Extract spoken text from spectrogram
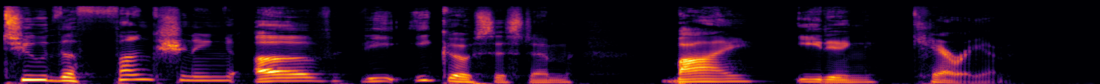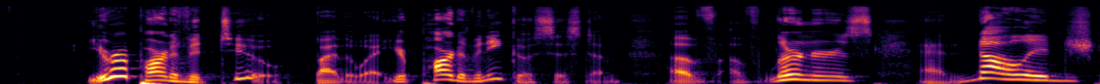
to the functioning of the ecosystem by eating carrion. You're a part of it too, by the way. You're part of an ecosystem of, of learners and knowledge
